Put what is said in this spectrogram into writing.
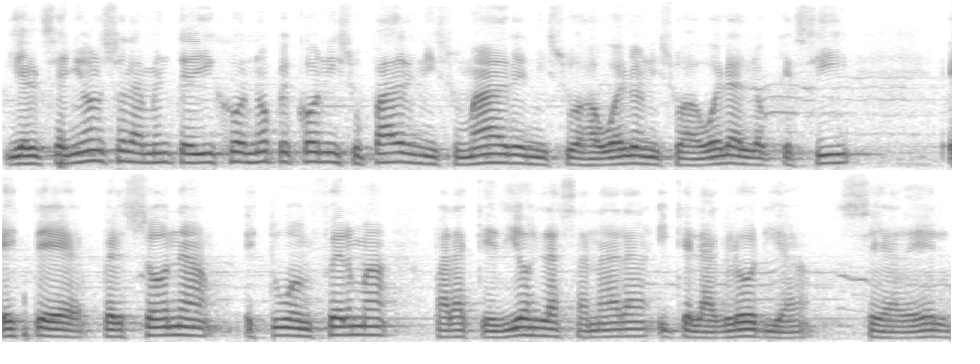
Y el Señor solamente dijo, no pecó ni su padre, ni su madre, ni sus abuelos, ni sus abuelas, lo que sí, esta persona estuvo enferma para que Dios la sanara y que la gloria sea de Él.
